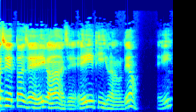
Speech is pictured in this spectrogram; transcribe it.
여태까지 했던 이제 A가 이제 A, D 이거 나오는데요. A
